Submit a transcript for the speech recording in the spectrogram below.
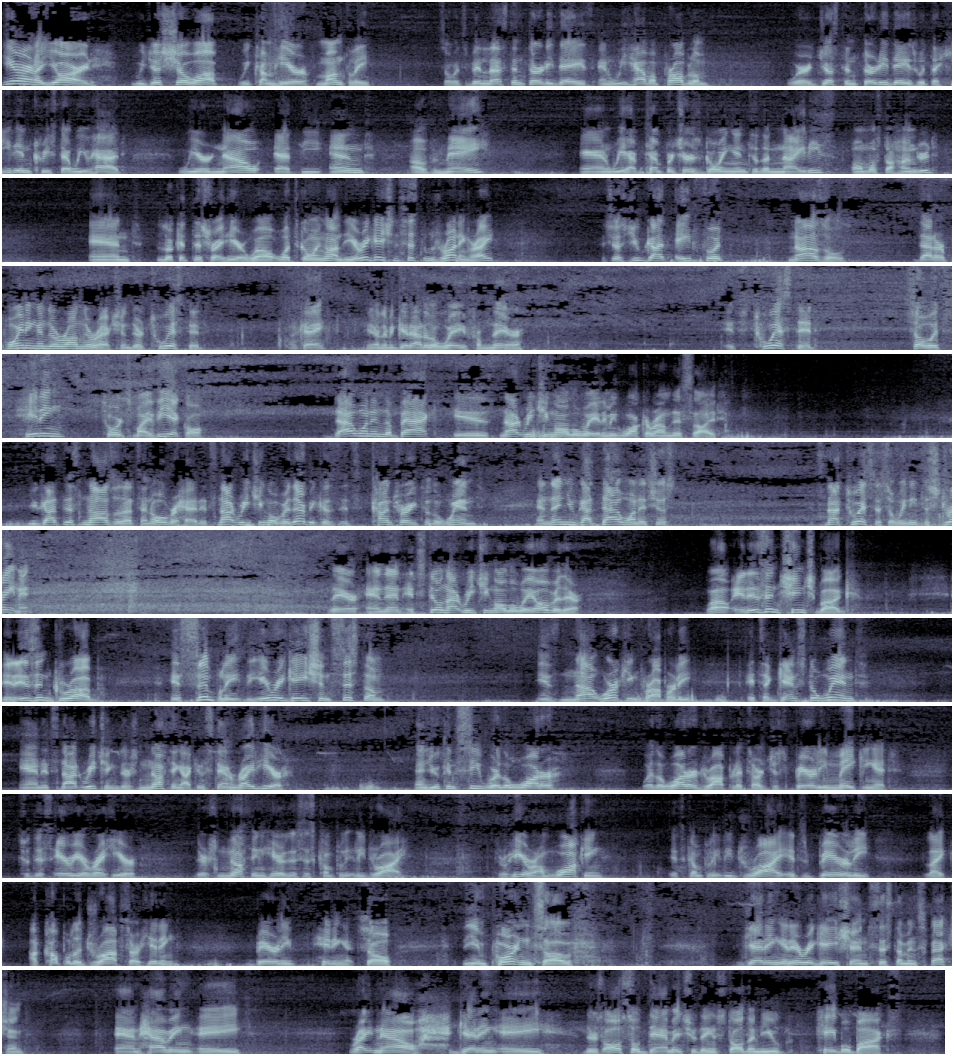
Here in a yard, we just show up, we come here monthly, so it's been less than 30 days, and we have a problem where just in 30 days with the heat increase that we've had, we are now at the end of May, and we have temperatures going into the 90s, almost 100. And look at this right here. Well, what's going on? The irrigation system's running, right? It's just you've got eight foot nozzles that are pointing in the wrong direction. They're twisted. Okay? Here, let me get out of the way from there. It's twisted. So it's hitting towards my vehicle. That one in the back is not reaching all the way. Let me walk around this side. You got this nozzle that's an overhead. It's not reaching over there because it's contrary to the wind. And then you got that one, it's just, it's not twisted, so we need to straighten it there, and then it's still not reaching all the way over there. Well, it isn't chinch bug, it isn't grub, it's simply the irrigation system is not working properly. It's against the wind and it's not reaching. There's nothing. I can stand right here and you can see where the water where the water droplets are just barely making it to this area right here. There's nothing here. This is completely dry through here I'm walking. It's completely dry. It's barely like a couple of drops are hitting barely hitting it. So the importance of getting an irrigation system inspection and having a right now getting a there's also damage. They installed a new cable box.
